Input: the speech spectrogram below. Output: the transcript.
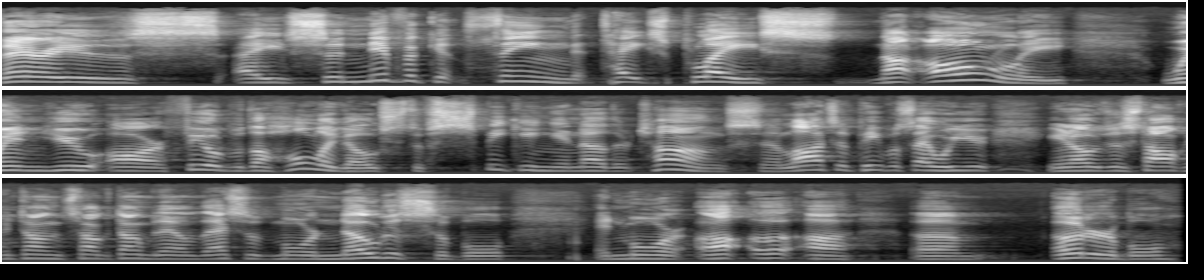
There is a significant thing that takes place not only when you are filled with the Holy Ghost of speaking in other tongues. And lots of people say, well, you you know, just talking tongues, talking tongues, but that's a more noticeable and more uh, uh, uh, um, utterable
